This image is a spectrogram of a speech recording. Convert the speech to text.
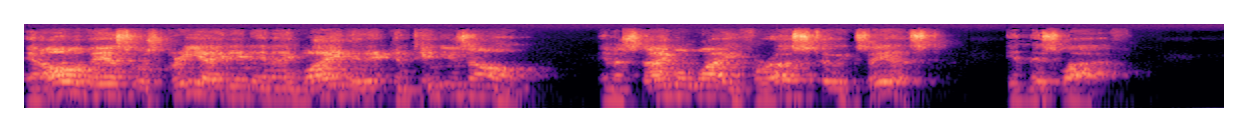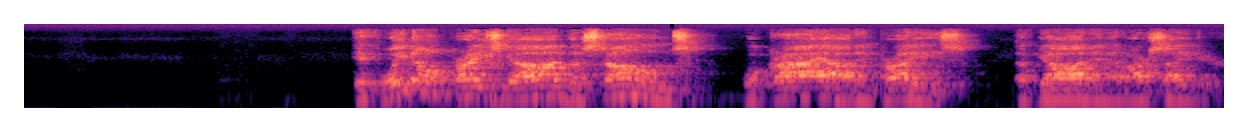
And all of this was created in a way that it continues on in a stable way for us to exist in this life. If we don't praise God, the stones will cry out in praise of God and of our Savior.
